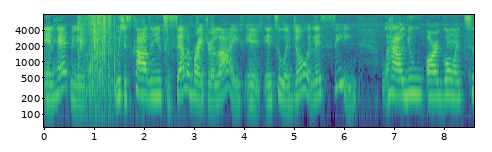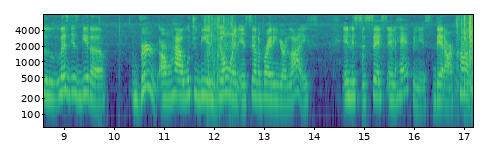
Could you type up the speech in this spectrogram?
and happiness, which is causing you to celebrate your life and, and to enjoy it, let's see how you are going to, let's just get a vert on how would you be enjoying and celebrating your life and the success and happiness that are coming.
